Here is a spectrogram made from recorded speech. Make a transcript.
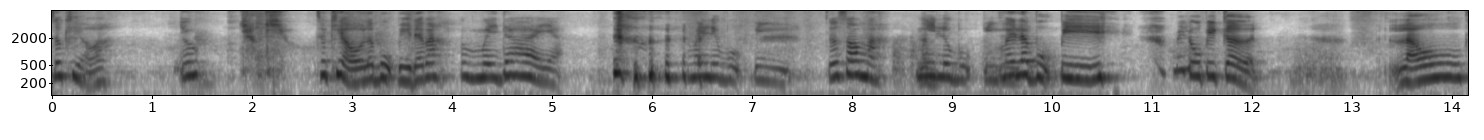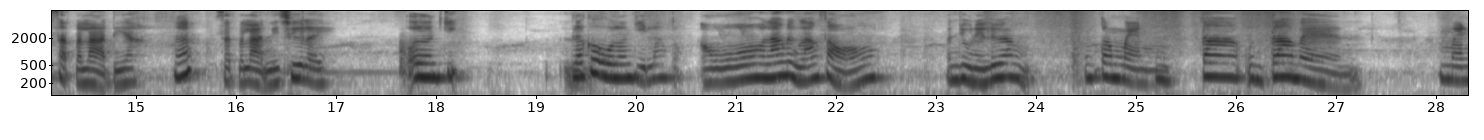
เจ้าเขียวอะ จุ๊บจุ๊บเขียวเจ้าเขียวระบุปีได้ปะ ไม่ได้อะ ไม่ระบุปี เจ้าส้มอะ ไม่ระบุปีไม่ระบุปี ไม่รู้ปีเกิด แล้วสัตว์ประหลาดเนี้ยฮะสัตว์ประหลาดนี้ชื่ออะไร โอโรนจิ แล้วก็โอโรนจิล่างสองอ๋อร่างหนึ่งร่างสอง มันอยู่ในเรื่องอุลตร้าแมนอุลตร้าอุลตร้าแมน แมน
